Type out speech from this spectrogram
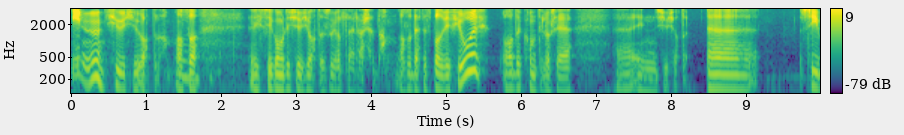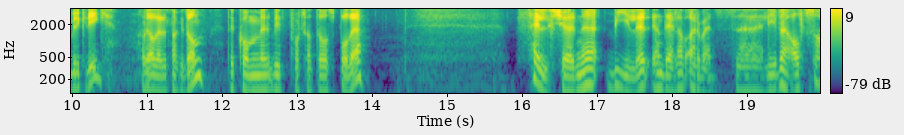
innen 2028, da. Altså hvis vi kommer til 2028, så skal dette ha skjedd, da. Altså dette spådde vi i fjor, og det kom til å skje eh, innen 2028. Eh, cyberkrig har vi allerede snakket om. Det kommer, Vi fortsatte å spå det. Selvkjørende biler en del av arbeidslivet, altså.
